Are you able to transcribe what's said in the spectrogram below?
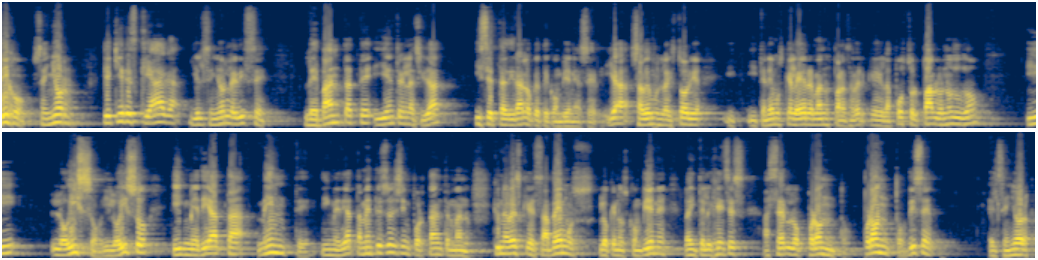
dijo, Señor, ¿qué quieres que haga? Y el Señor le dice, levántate y entra en la ciudad y se te dirá lo que te conviene hacer. Ya sabemos la historia y, y, tenemos que leer, hermanos, para saber que el apóstol Pablo no dudó y lo hizo, y lo hizo inmediatamente, inmediatamente. Eso es importante, hermano, que una vez que sabemos lo que nos conviene, la inteligencia es hacerlo pronto, pronto. Dice el Señor,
